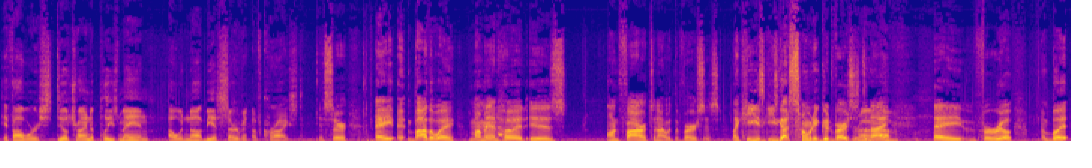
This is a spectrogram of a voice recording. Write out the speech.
If I were still trying to please man, I would not be a servant of Christ. Yes, sir. Hey, uh, by the way, my man Hud is on fire tonight with the verses. Like he's he's got so many good verses Bro, tonight. I've- Hey, for real. But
